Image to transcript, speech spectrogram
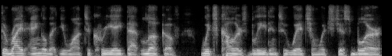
the right angle that you want to create that look of which colors bleed into which and which just blur.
